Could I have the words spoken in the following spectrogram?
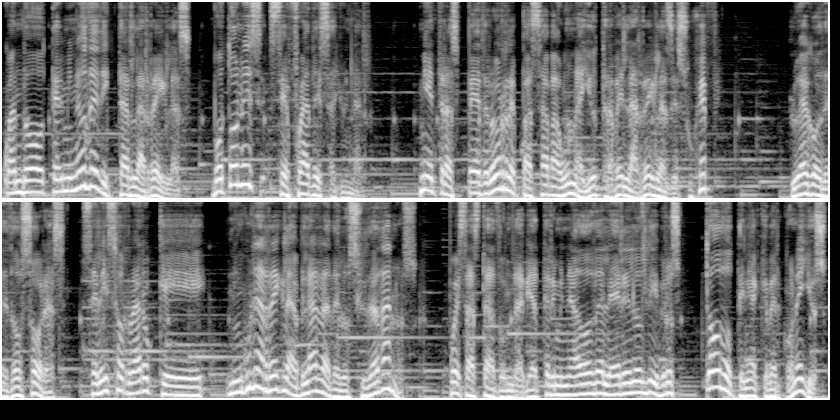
Cuando terminó de dictar las reglas, Botones se fue a desayunar, mientras Pedro repasaba una y otra vez las reglas de su jefe. Luego de dos horas, se le hizo raro que ninguna regla hablara de los ciudadanos, pues hasta donde había terminado de leer en los libros, todo tenía que ver con ellos,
